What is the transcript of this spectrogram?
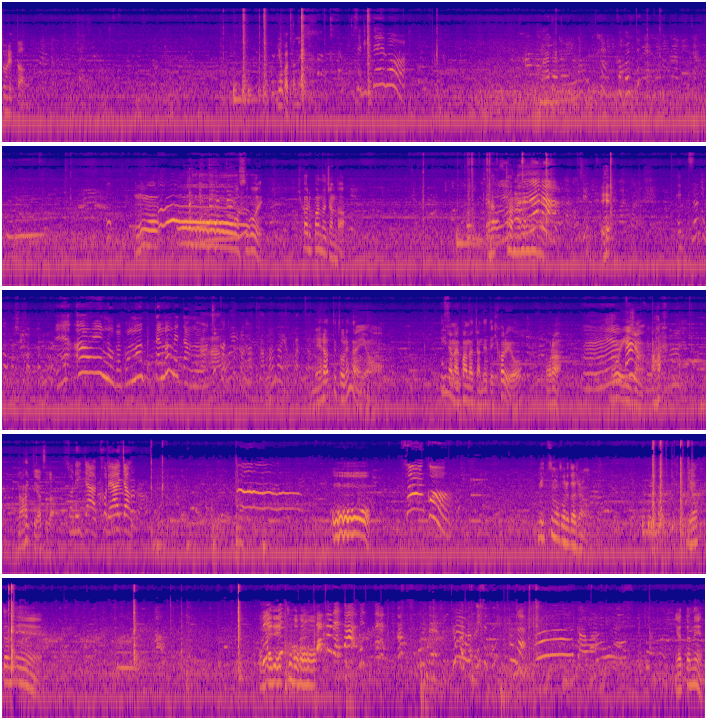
取れた。よかったね。まだだよここして。おおすごい。光るパンダちゃんだ。やったね。え？え何が欲しかったの？え青いのがこの頼めたの。あ青色の玉が良かった狙って取れないよ。いいじゃないパンダちゃん出て光るよ。ほら。すごいいいじゃん。あなんてやつだ。それじゃあこれあいちゃん。おお3個。三つも取れたじゃん。やったねおめでとう。やったね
